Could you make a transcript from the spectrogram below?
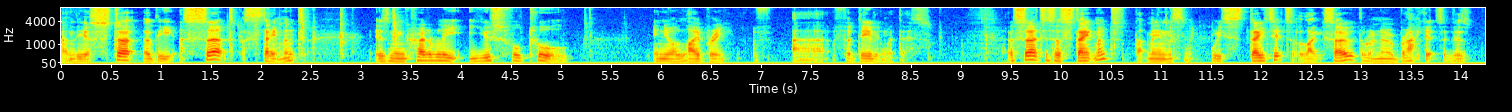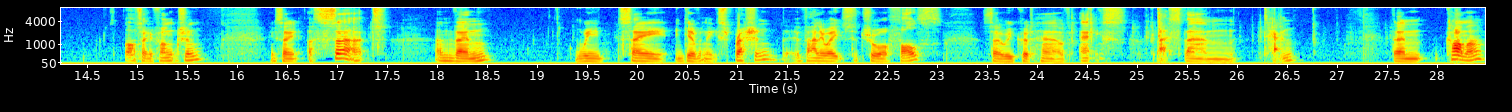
And the assert, the assert statement is an incredibly useful tool in your library uh, for dealing with this. Assert is a statement, that means we state it like so, there are no brackets, it is not a function. You say assert, and then we say give an expression that evaluates to true or false. So we could have x less than 10, then comma,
